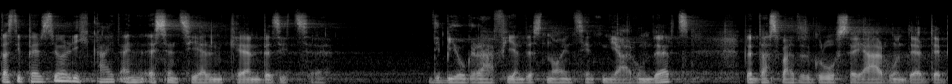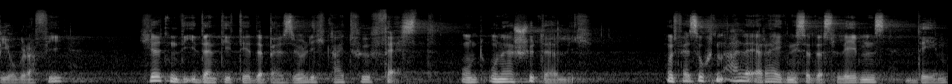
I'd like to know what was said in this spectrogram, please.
dass die Persönlichkeit einen essentiellen Kern besitze die Biografien des 19. Jahrhunderts, denn das war das große Jahrhundert der Biografie, hielten die Identität der Persönlichkeit für fest und unerschütterlich und versuchten alle Ereignisse des Lebens dem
